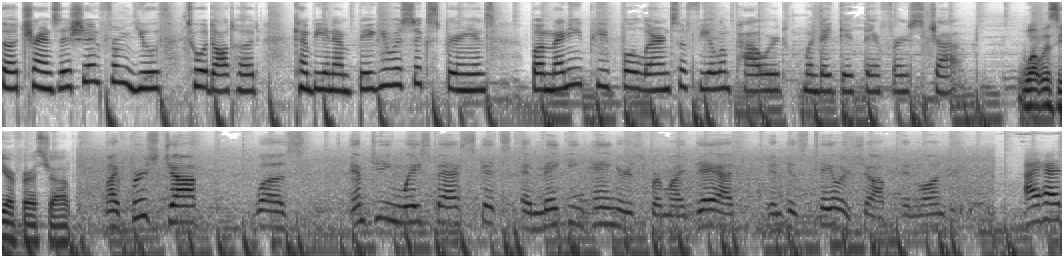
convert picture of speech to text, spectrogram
The transition from youth to adulthood can be an ambiguous experience, but many people learn to feel empowered when they get their first job. What was your first job? My first job was emptying waste baskets and making hangers for my dad in his tailor shop in laundry. I had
